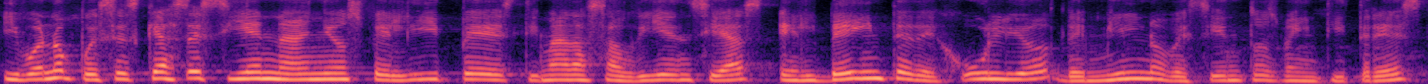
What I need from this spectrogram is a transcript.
Y bueno, pues es que hace 100 años, Felipe, estimadas audiencias, el 20 de julio de 1923,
